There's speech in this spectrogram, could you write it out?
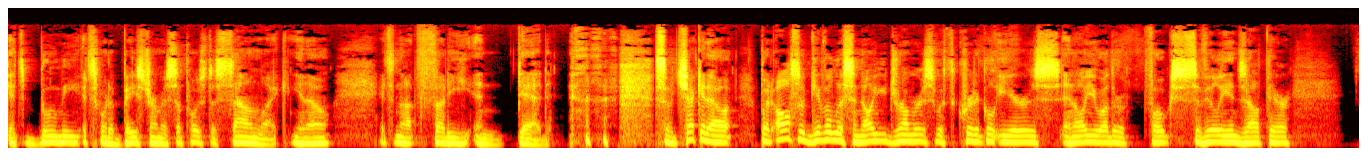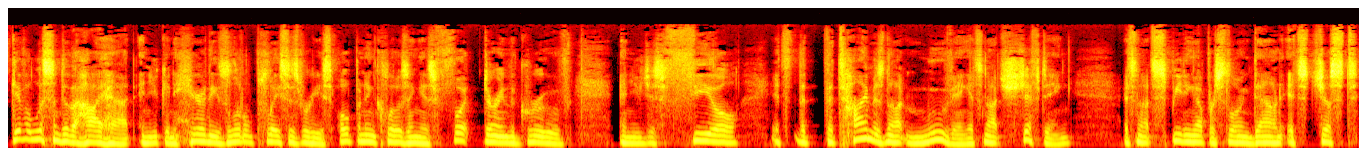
It's boomy. It's what a bass drum is supposed to sound like, you know? It's not thuddy and dead. so check it out, but also give a listen. All you drummers with critical ears and all you other folks, civilians out there, give a listen to the hi hat and you can hear these little places where he's opening, closing his foot during the groove. And you just feel it's the, the time is not moving. It's not shifting. It's not speeding up or slowing down. It's just,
